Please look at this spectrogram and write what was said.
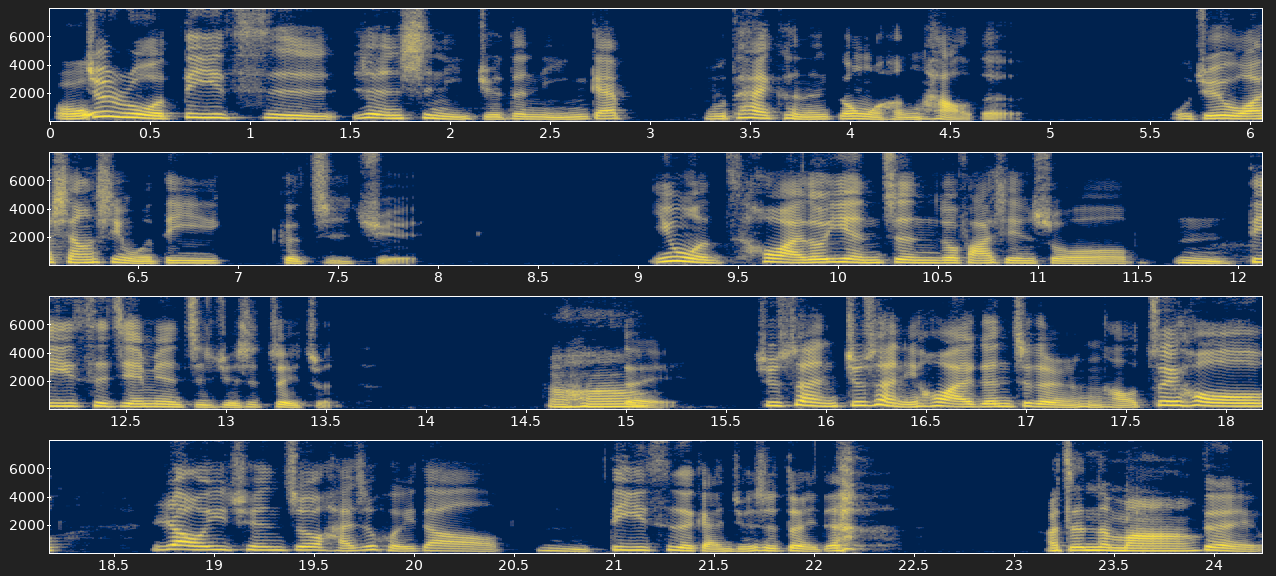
哦，就如果第一次认识你觉得你应该不太可能跟我很好的，我觉得我要相信我第一个直觉，因为我后来都验证，都发现说，嗯，第一次见面直觉是最准的，嗯哼，对，就算就算你后来跟这个人很好，最后。绕一圈之后，还是回到嗯，第一次的感觉是对的 啊？真的吗？对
